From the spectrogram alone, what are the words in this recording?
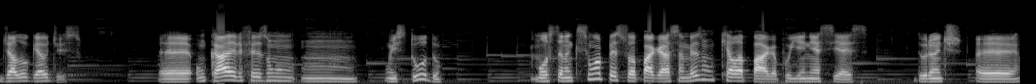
de aluguel disso. É, um cara ele fez um, um, um, estudo mostrando que se uma pessoa pagasse mesmo que ela paga para o INSS durante é,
